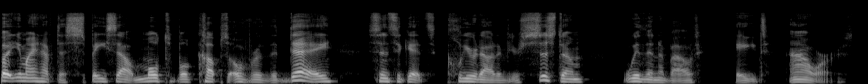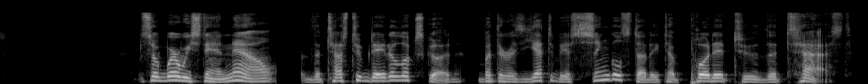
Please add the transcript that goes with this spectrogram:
but you might have to space out multiple cups over the day, since it gets cleared out of your system within about 8 hours. So where we stand now, the test tube data looks good, but there is yet to be a single study to put it to the test,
